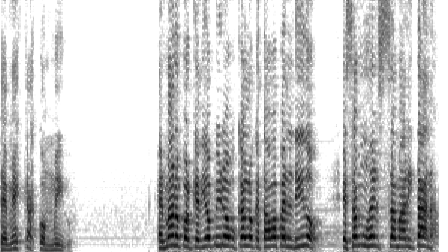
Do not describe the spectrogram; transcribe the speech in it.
te mezclas conmigo? Hermano, porque Dios vino a buscar lo que estaba perdido. Esa mujer samaritana.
